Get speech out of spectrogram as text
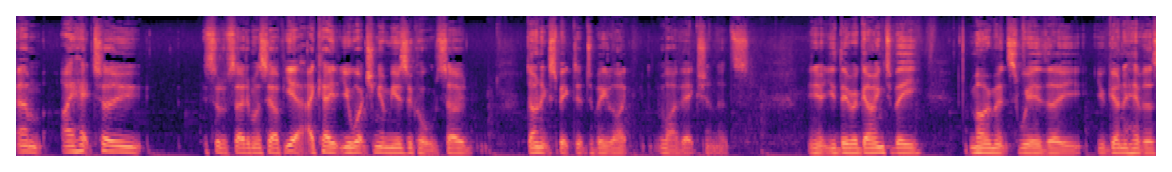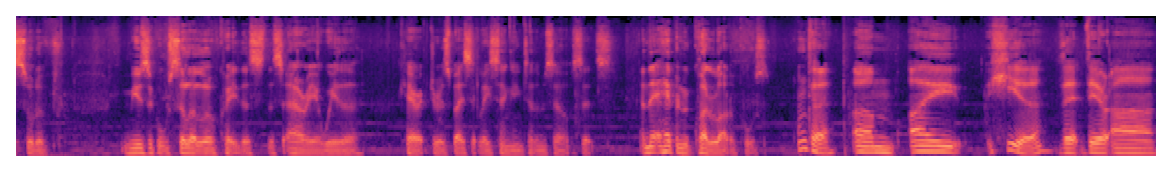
um, I had to sort of say to myself, yeah, okay, you're watching a musical, so don't expect it to be like live action. It's you know you, there are going to be moments where the you're going to have a sort of musical soliloquy, this this aria where the character is basically singing to themselves. It's and that happened quite a lot, of course. Okay. Um, I hear that there are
